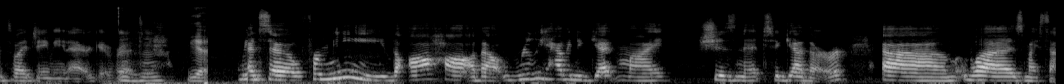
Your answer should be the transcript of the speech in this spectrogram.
That's why Jamie and I are good friends. Mm-hmm. Yeah. And so for me, the aha about really having to get my shiznit together um, was my son.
